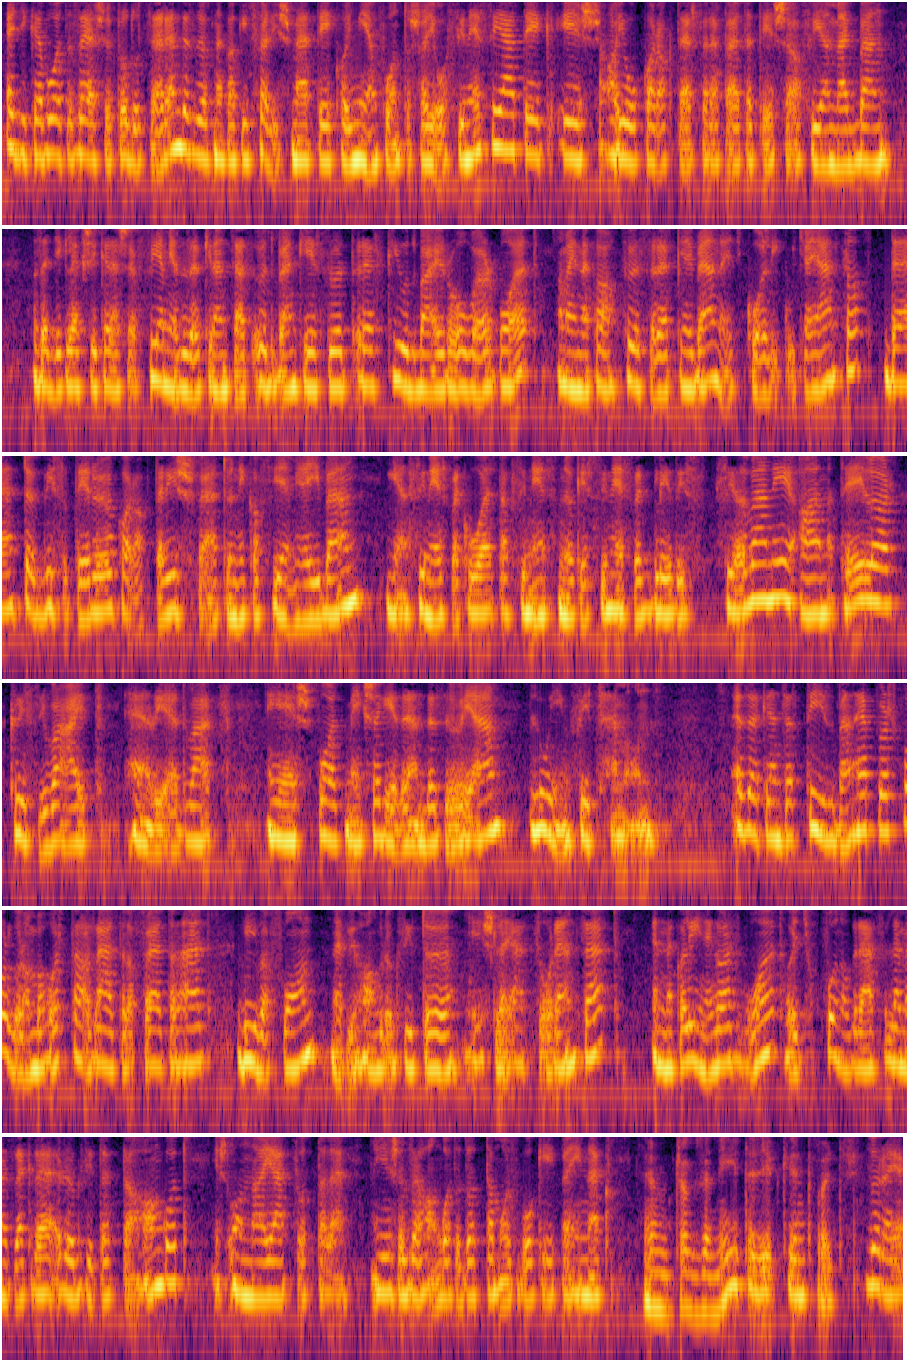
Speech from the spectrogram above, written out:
Egyike volt az első producer rendezőknek, akik felismerték, hogy milyen fontos a jó színészi játék és a jó karakter szerepeltetése a filmekben. Az egyik legsikeresebb filmje az 1905-ben készült Rescued by Rover volt, amelynek a főszerepjében egy kolli kutya játszott, de több visszatérő karakter is feltűnik a filmjeiben. Ilyen színészek voltak, színésznők és színészek, Gladys Silvani, Alma Taylor, Chrissy White, Henry Edwards, és volt még segédrendezője, Louis Fitzhamon. 1910-ben Hepworth forgalomba hozta az általa feltalált Vivafon nevű hangrögzítő és lejátszó rendszert. Ennek a lényeg az volt, hogy fonográf lemezekre rögzítette a hangot, és onnan játszotta le, és ezzel hangot adott a mozgóképeinek. Nem csak zenét egyébként, vagy,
